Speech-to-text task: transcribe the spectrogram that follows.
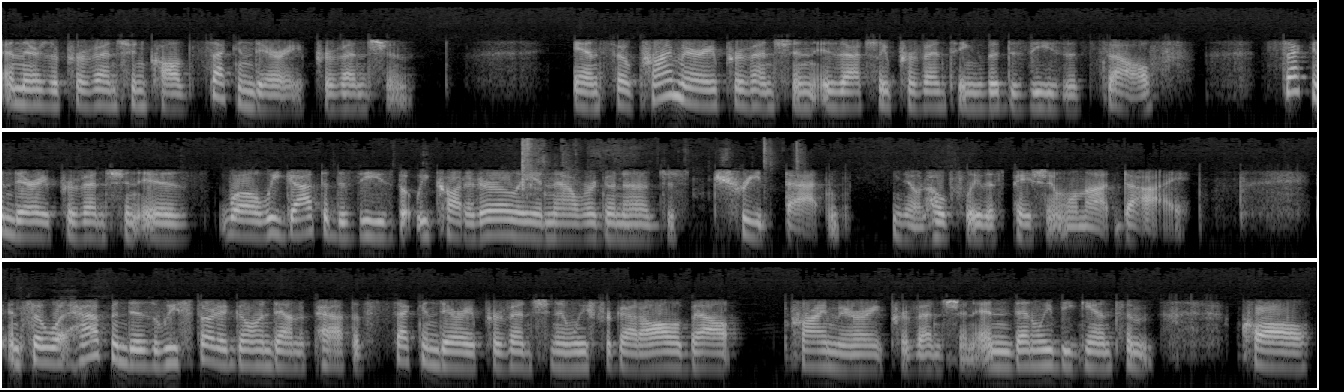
and there's a prevention called secondary prevention. And so primary prevention is actually preventing the disease itself. Secondary prevention is, well, we got the disease, but we caught it early, and now we're going to just treat that you know, and hopefully this patient will not die. And so what happened is we started going down the path of secondary prevention and we forgot all about primary prevention. And then we began to call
